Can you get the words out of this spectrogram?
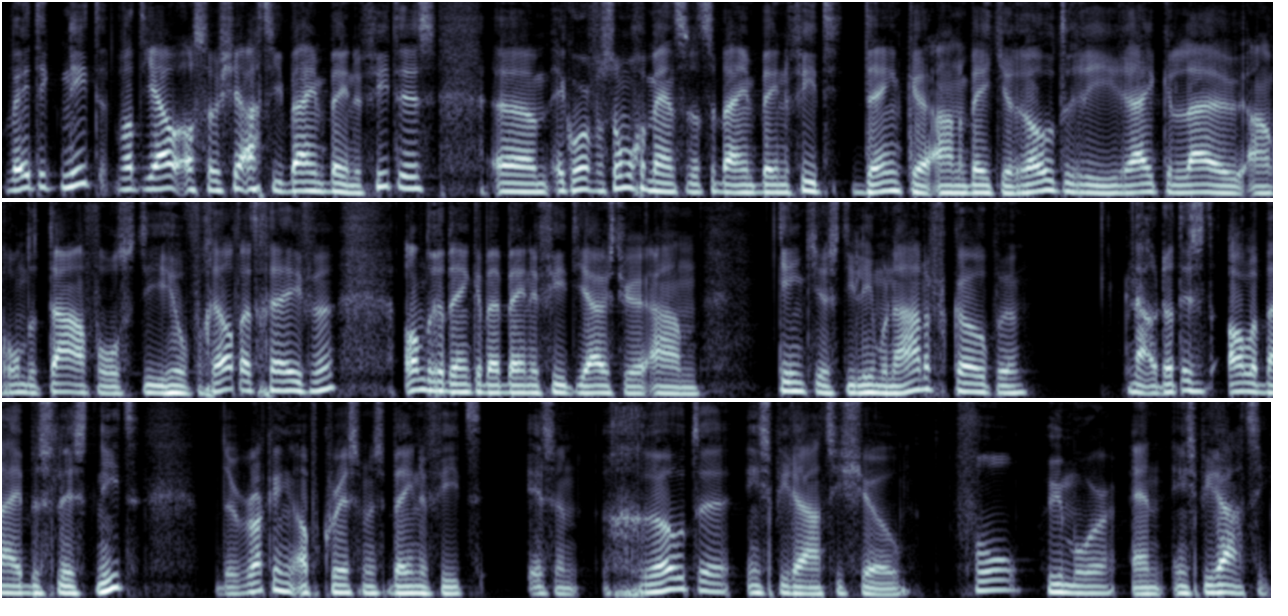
weet ik niet wat jouw associatie bij een benefiet is. Um, ik hoor van sommige mensen dat ze bij een benefiet denken aan een beetje rotary, rijke lui, aan ronde tafels die heel veel geld uitgeven. Anderen denken bij benefiet juist weer aan kindjes die limonade verkopen. Nou, dat is het allebei beslist niet. De Rocking Up Christmas Benefiet is een grote inspiratieshow. Vol humor en inspiratie.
